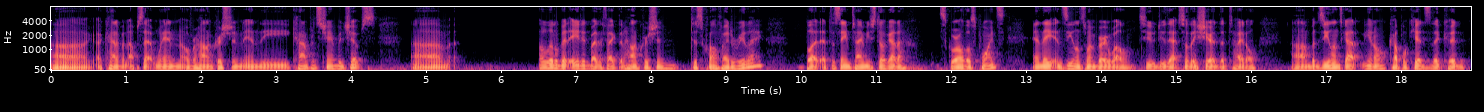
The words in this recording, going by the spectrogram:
uh, a kind of an upset win over Holland Christian in the conference championships. Um, a little bit aided by the fact that Holland Christian disqualified a relay, but at the same time, you still got to score all those points. And they and Zeeland's went very well to do that, so they shared the title. Um, but Zeeland's got you know a couple kids that could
